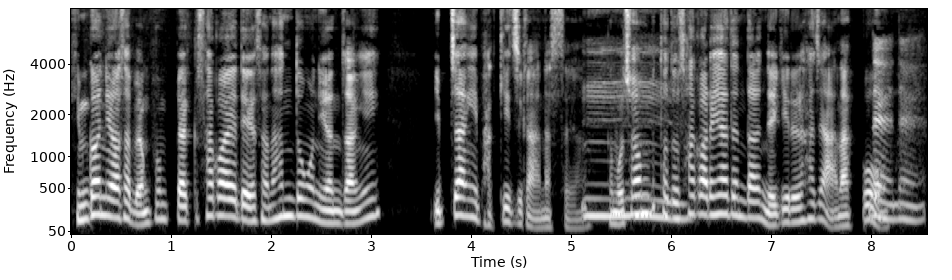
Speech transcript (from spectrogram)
김건희 여사 명품백 사과에 대해서는 한동훈 위원장이 입장이 바뀌지가 않았어요. 그러니까 뭐 음. 처음부터도 사과를 해야 된다는 얘기를 하지 않았고 네, 네.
